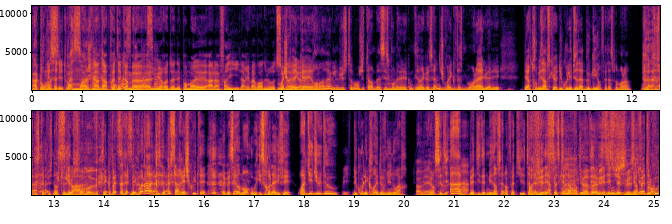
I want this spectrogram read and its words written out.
ah, pour moi, ça du tout. ça. Moi, je l'ai Ah interprété moi, comme euh, lui redonnait pour moi et à la fin il arrive à voir de nouveau de son Moi, je croyais qu'elle euh, allait le rendre aveugle, justement. J'étais, un- bah, c'est ce qu'on Mm. avait comme théorie Océane. Je croyais que à ce moment-là, elle lui allait. D'ailleurs, trop bizarre parce que du coup, l'épisode a bugué en fait à ce moment-là. Disney Plus. Non, je te C'est jure. trop mauvais. C'est qu'en fait, mais voilà, Disney Plus, ça a réchouité. Donc, c'est au moment où il se relève, il fait What did you do? Oui. Du coup, l'écran est devenu noir. Ah. Et on s'est dit Ah, Ah. bête idée de mise en scène en fait. Il éteint Ah, la lumière c'est parce qu'elle l'a rendu aveugle C'est et le. Disney Plus Et en fait, du coup,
